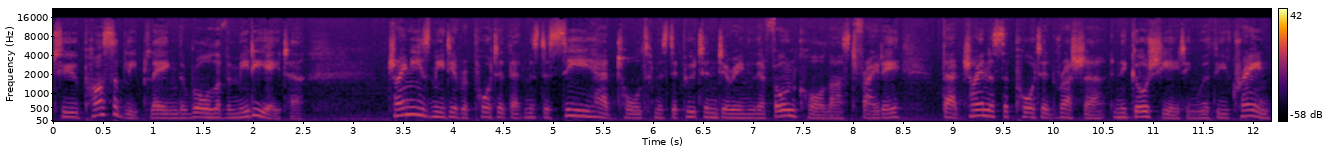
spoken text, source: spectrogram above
to possibly playing the role of a mediator. Chinese media reported that Mr. Xi had told Mr. Putin during their phone call last Friday that China supported Russia negotiating with Ukraine,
